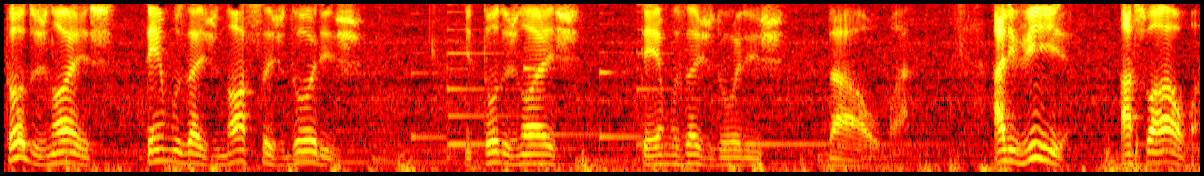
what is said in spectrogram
todos nós temos as nossas dores e todos nós temos as dores da alma. Alivie a sua alma.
